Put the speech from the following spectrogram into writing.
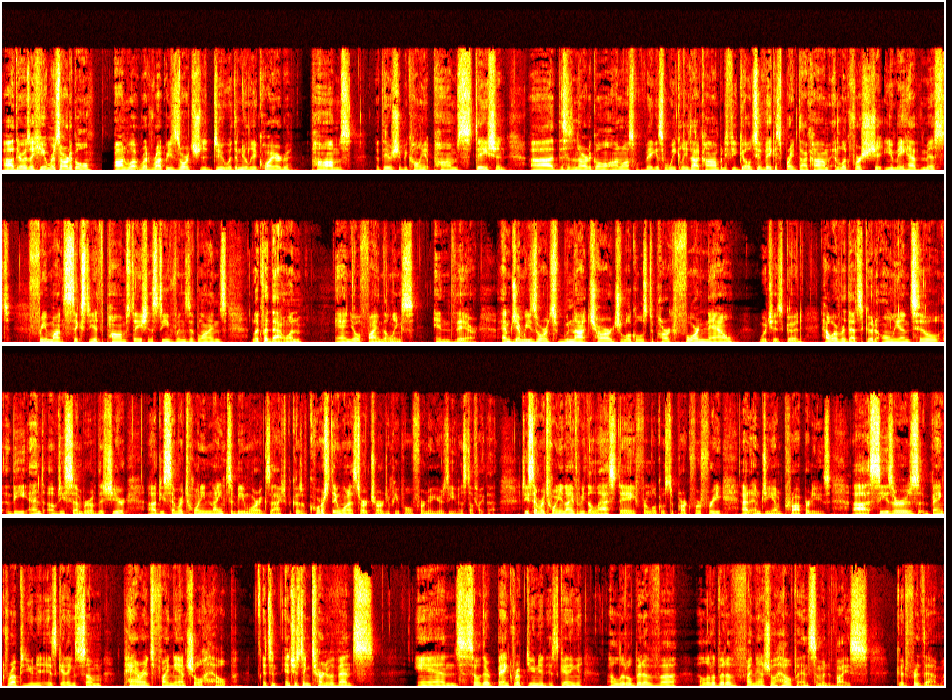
Uh, there was a humorous article on what Red Rock Resort should do with the newly acquired Palms if they should be calling it Palm Station. Uh, this is an article on LasVegasWeekly.com, but if you go to VegasBright.com and look for shit you may have missed, Fremont 60th Palm Station, Steve Wynn Lines, look for that one, and you'll find the links in there. MGM Resorts will not charge locals to park for now, which is good. However, that's good only until the end of December of this year, uh, December 29th to be more exact, because of course they want to start charging people for New Year's Eve and stuff like that. December 29th will be the last day for locals to park for free at MGM properties. Uh, Caesars bankrupt unit is getting some parent financial help. It's an interesting turn of events, and so their bankrupt unit is getting a little bit of uh, a little bit of financial help and some advice. Good for them.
